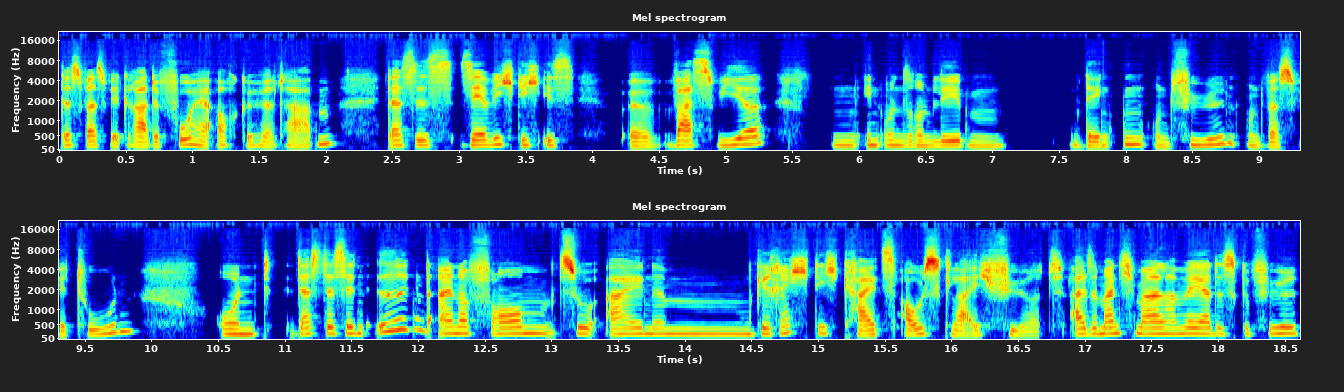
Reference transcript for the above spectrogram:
Das, was wir gerade vorher auch gehört haben, dass es sehr wichtig ist, äh, was wir hm, in unserem Leben denken und fühlen und was wir tun und dass das in irgendeiner Form zu einem Gerechtigkeitsausgleich führt. Also manchmal haben wir ja das Gefühl,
